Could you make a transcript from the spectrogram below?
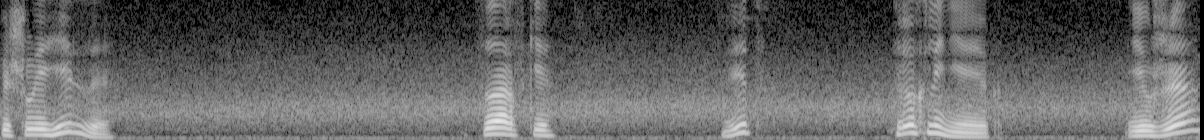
пішли гільзи царські від трьох лінійок. І вже,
